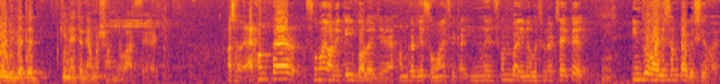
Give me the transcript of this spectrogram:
কোরিলেটেড কিনা এটা নিয়ে আমার সন্দেহ আছে আর কি। আচ্ছা এখনকার সময় অনেকেই বলে যে এখনকার যে সময় সেটা ইনভেনশন বা ইনোভেশনের চাইতে ইম্প্রোভাইজেশনটা বেশি হয়।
